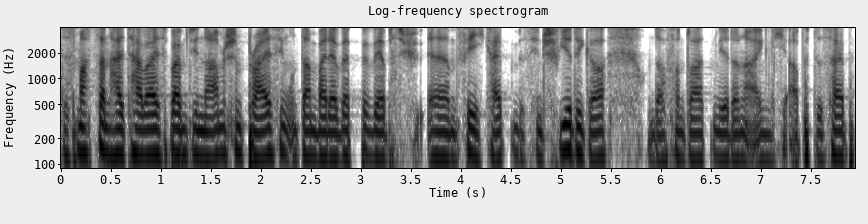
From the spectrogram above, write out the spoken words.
das macht es dann halt teilweise beim dynamischen Pricing und dann bei der Wettbewerbsfähigkeit ein bisschen schwieriger. Und davon raten wir dann eigentlich ab. Deshalb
